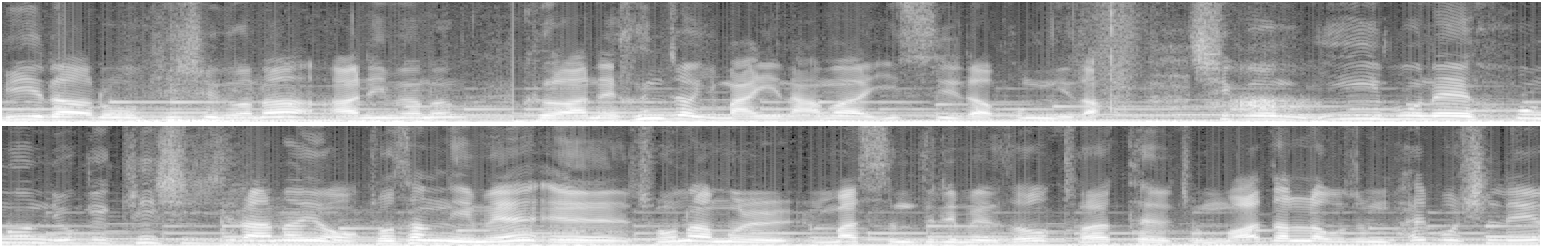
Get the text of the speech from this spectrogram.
미라로 기시거나 아니면은 그 안에 흔적이 많이 남아 있으리라 봅니다. 지금 이분의 혼은 여기 계시질 않아요. 조상님의 예, 조남을 말씀드리면서 저한테 좀 와달라고 좀 해보실래요?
